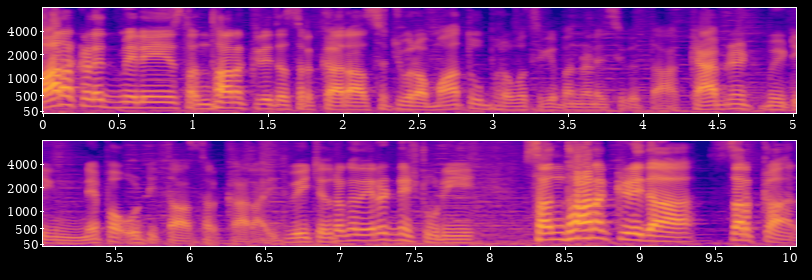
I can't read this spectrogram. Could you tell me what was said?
ವಾರ ಕಳೆದ ಮೇಲೆ ಸಂಧಾನಕ್ಕಿಳಿದ ಸರ್ಕಾರ, ಸಚಿವರ ಮಾತು ಭರವಸೆಗೆ ಮನ್ನಣೆ ಸಿಗುತ್ತಾ? ಕ್ಯಾಬಿನೆಟ್ ಮೀಟಿಂಗ್ ನೆಪ ಒಡ್ಡಿತ ಸರ್ಕಾರ? ಇದುವೇ ಚದುರಂಗದ ಎರಡನೇ ಸ್ಟೋರಿ ಸಂಧಾನಕ್ಕಿಳಿದ ಸರ್ಕಾರ.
